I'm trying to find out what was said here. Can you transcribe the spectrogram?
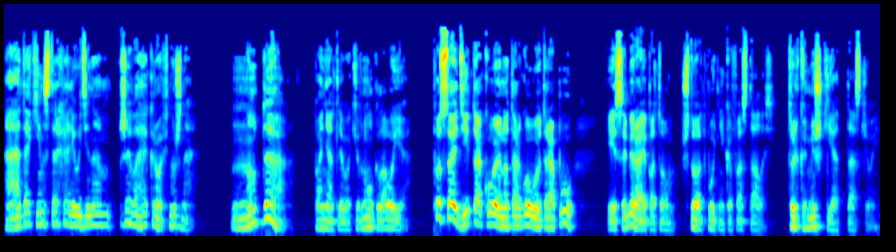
а таким страхолюдинам живая кровь нужна. Ну да, понятливо кивнул головой я. Посади такое на торговую тропу и собирай потом, что от путников осталось. Только мешки оттаскивай.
